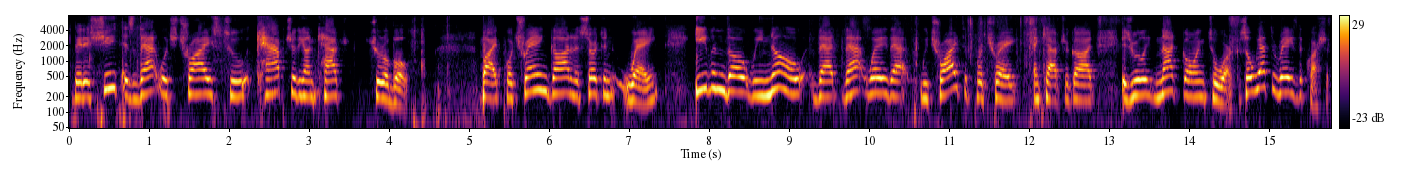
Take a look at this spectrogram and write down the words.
Bereshit is that which tries to capture the uncapturable by portraying God in a certain way, even though we know that that way that we try to portray and capture God is really not going to work. So we have to raise the question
